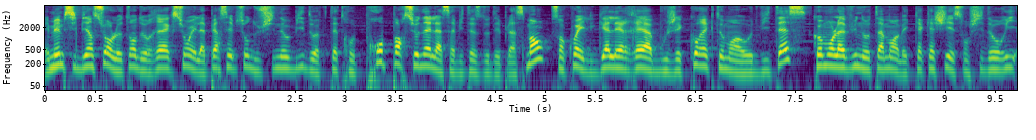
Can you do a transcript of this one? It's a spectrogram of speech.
Et même si bien sûr le temps de réaction et la perception du shinobi doivent être proportionnels à sa vitesse de déplacement, sans quoi il galérerait à bouger correctement à haute vitesse, comme on l'a vu notamment avec Kakashi et son Shidori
